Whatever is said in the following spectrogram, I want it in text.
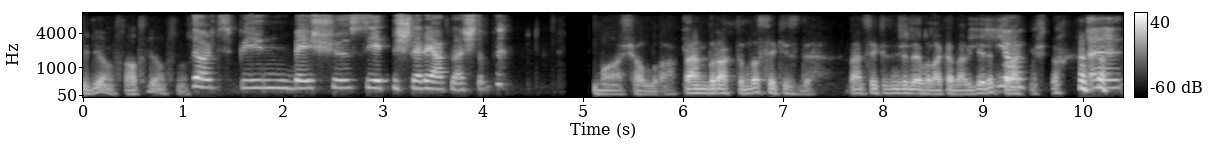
Biliyor musunuz? Hatırlıyor musunuz? 4570'lere yaklaştım. Maşallah. Ben bıraktığımda 8'di. Ben 8. level'a kadar gelip Yok. bırakmıştım. Ee,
